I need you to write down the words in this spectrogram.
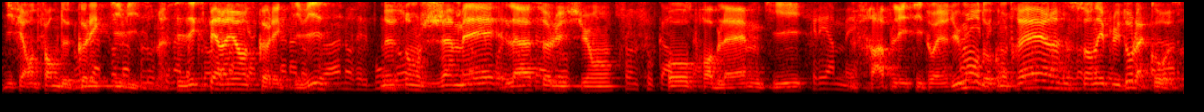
différentes formes de collectivisme. Ces expériences collectivistes ne sont jamais la solution aux problèmes qui frappent les citoyens du monde. Au contraire, c'en est plutôt la cause.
